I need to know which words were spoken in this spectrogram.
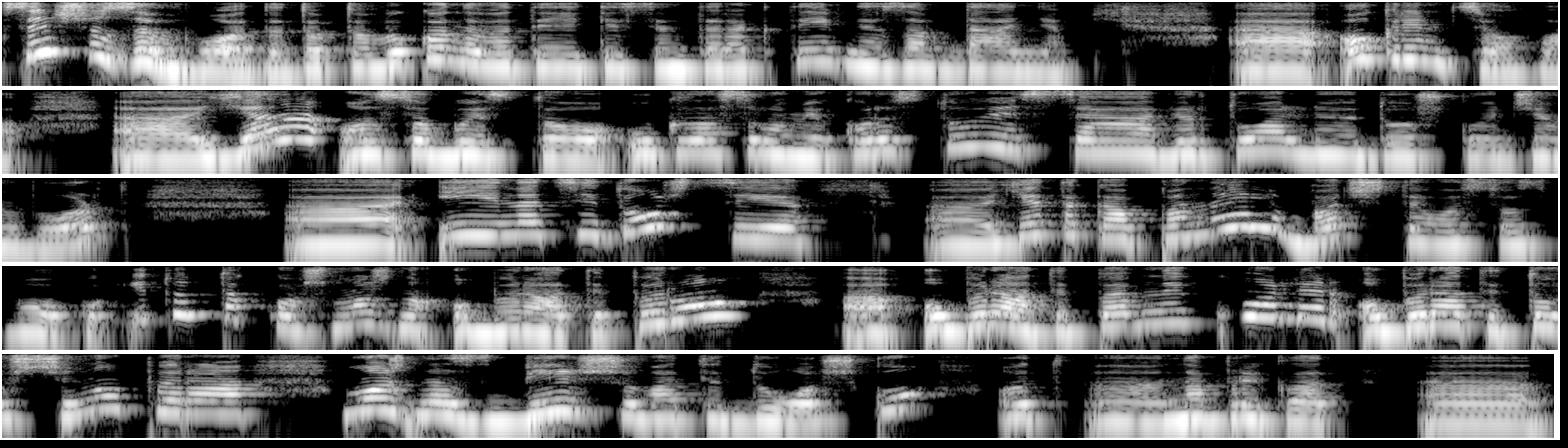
все, що завгодно, тобто виконувати якісь інтерактивні завдання. Е, окрім цього, е, я особисто у класрумі користуюся віртуальною дошкою Jamboard, е, і на цій дошці е, є така панель, бачите, ось ось збоку, і тут також можна обирати перо, е, обирати певний колір, обирати товщину пера, можна збільшувати дошку. От, е, наприклад, е,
